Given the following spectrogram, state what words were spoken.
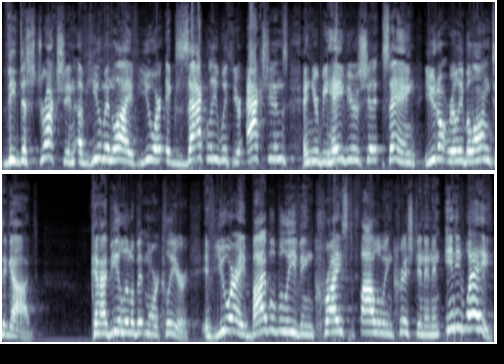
the destruction of human life, you are exactly with your actions and your behaviors saying you don't really belong to God. Can I be a little bit more clear? If you are a Bible believing, Christ following Christian and in any way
